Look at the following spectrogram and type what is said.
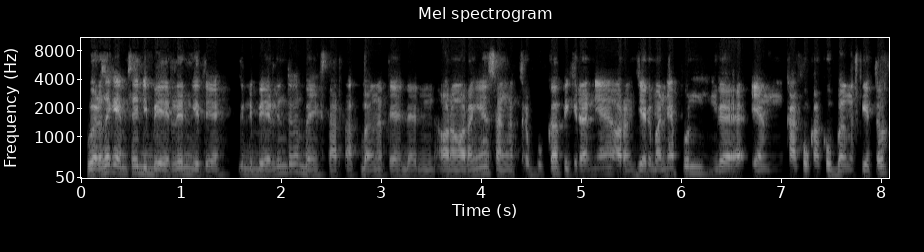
gue rasa kayak misalnya di Berlin gitu ya, di Berlin itu kan banyak startup banget ya, dan orang-orangnya sangat terbuka pikirannya, orang Jermannya pun nggak yang kaku-kaku banget gitu.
